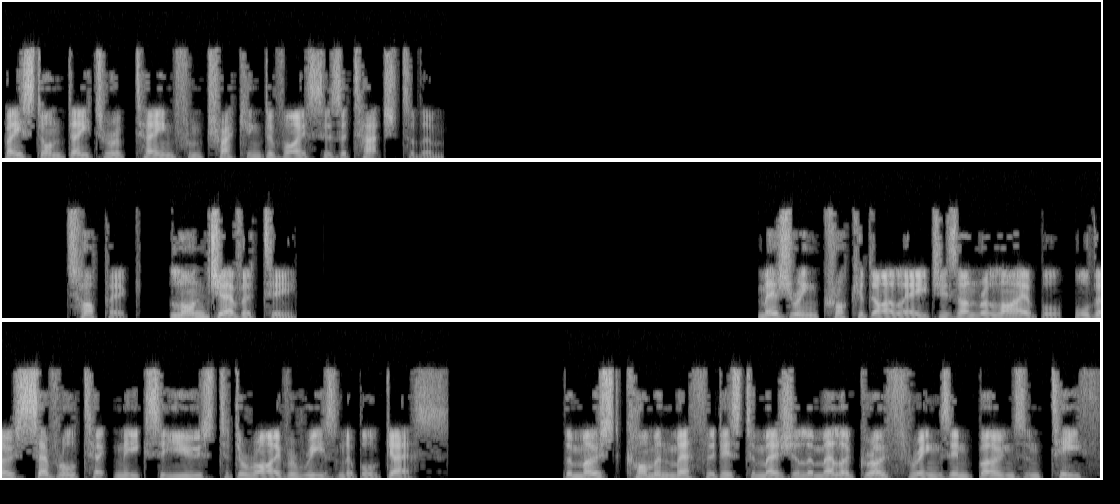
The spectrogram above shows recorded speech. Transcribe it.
based on data obtained from tracking devices attached to them. Topic. Longevity Measuring crocodile age is unreliable, although several techniques are used to derive a reasonable guess. The most common method is to measure lamellar growth rings in bones and teeth.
